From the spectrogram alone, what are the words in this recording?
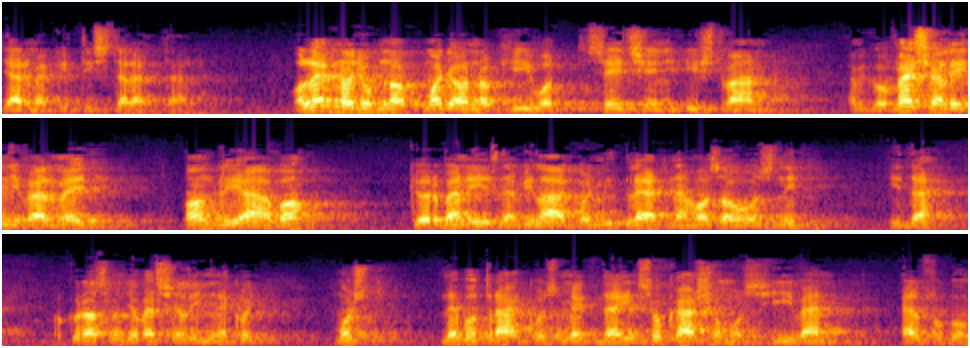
gyermeki tisztelettel. A legnagyobbnak magyarnak hívott Széchenyi István, amikor Veselényivel megy Angliába, körbenézne világba, hogy mit lehetne hazahozni ide, akkor azt mondja Veselényinek, hogy most ne botránkozz meg, de én szokásomhoz híven el fogom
